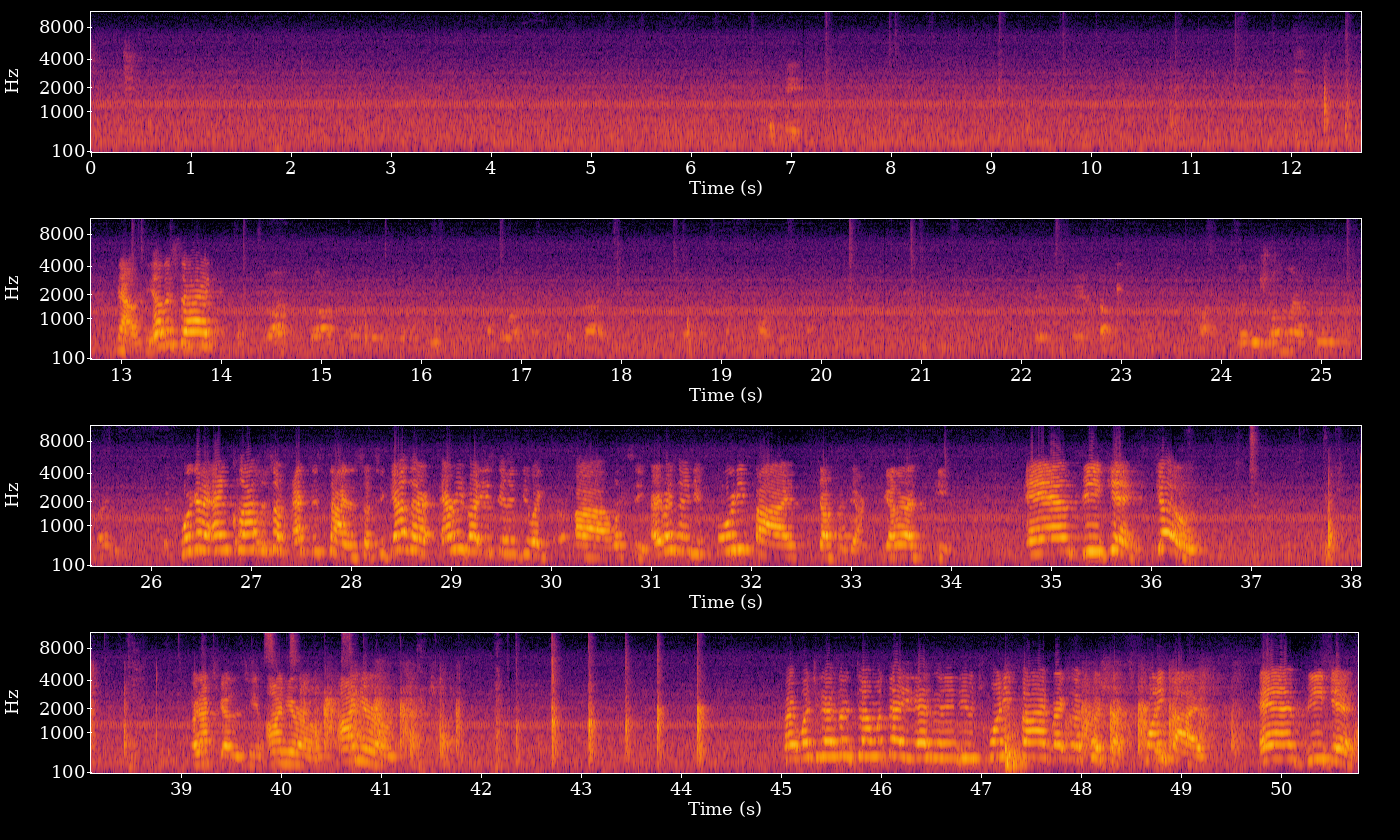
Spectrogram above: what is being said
Now the other side. We're gonna end class with some exercises. So together, everybody's gonna do a, uh, let's see, everybody's gonna do 45 jumping jacks together as a team. And begin. Go. Or not together as a team, on your own. On your own. Alright, once you guys are done with that, you guys are gonna do 25 regular push-ups. 25. And begin.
